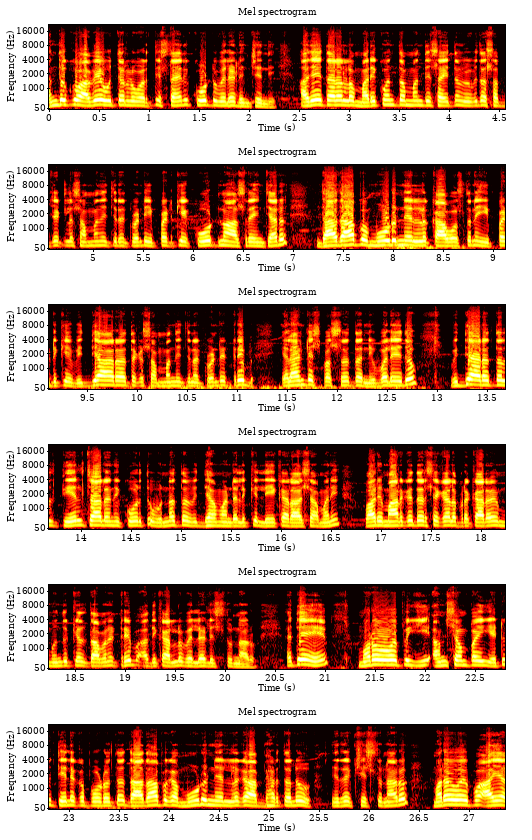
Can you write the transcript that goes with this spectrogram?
అందుకు అవే ఉత్తర్వులు వర్తిస్తాయని కోర్టు వెల్లడించింది. అదే తరహాలో మరికొంతమంది సైతం వివిధ సబ్జెక్టులకు సంబంధించినటువంటి ఇప్పటికే కోర్టును ఆశ్రయించారు. దాదాపు మూడు నెలలు కావస్తున్న ఇప్పటికే విద్యార్హతకు సంబంధించినటువంటి ట్రిప్ ఎలాంటి స్పష్టత విద్యార్హతలు తేల్చాలని కోరుతూ ఉన్నత విద్యా మండలికి లేఖ రాశామని వారి మార్గదర్శకాల ప్రకారమే ముందుకెళ్తామని ట్రిప్ అధికారులు వెల్లడిస్తున్నారు. అయితే మరోవైపు ఈ అంశంపై ఎటు తేలకపోవడంతో దాదాపుగా మూడు నెలలుగా అభ్యర్థులు నిరీక్షిస్తున్నారు మరోవైపు ఆయా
